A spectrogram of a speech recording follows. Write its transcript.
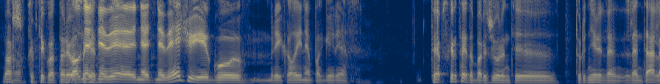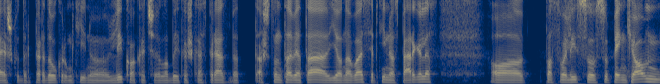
Na, aš kaip tik norėjau Gal net, nevė, net nevėžiu, jeigu reikalai nepagerės. Tai apskritai dabar žiūrint į turnyrį lentelę, aišku, dar per daug rungtynių liko, kad čia labai kažkas spręs, bet aštunta vieta Jonava septynios pergalės, o pasvalys su, su penkiom,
